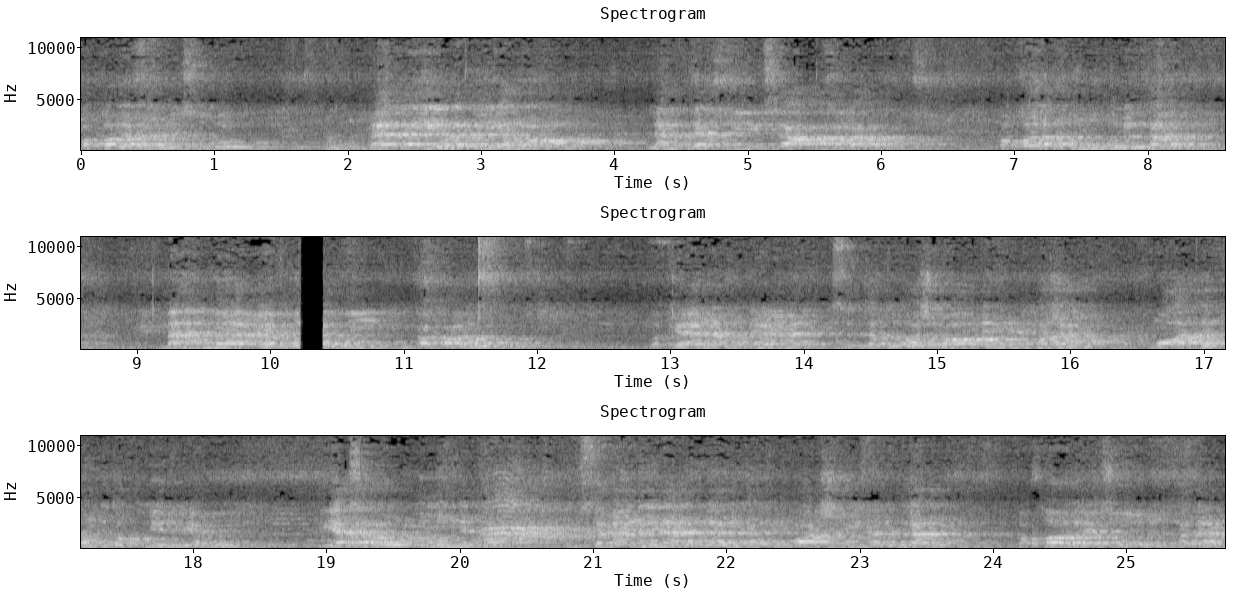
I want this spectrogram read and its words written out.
فقال له يسوع ما لي ولكن يا امرأة لم تأتي ساعتي بعد فقالت أمه للخدم مهما يقل لكم فافعلوه وكان هناك ستة أجران من حجر معدة لتطهير اليهود. يسر كل منها من ثمانين إلى مئة وعشرين لترا. فقال يسوع للخدم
